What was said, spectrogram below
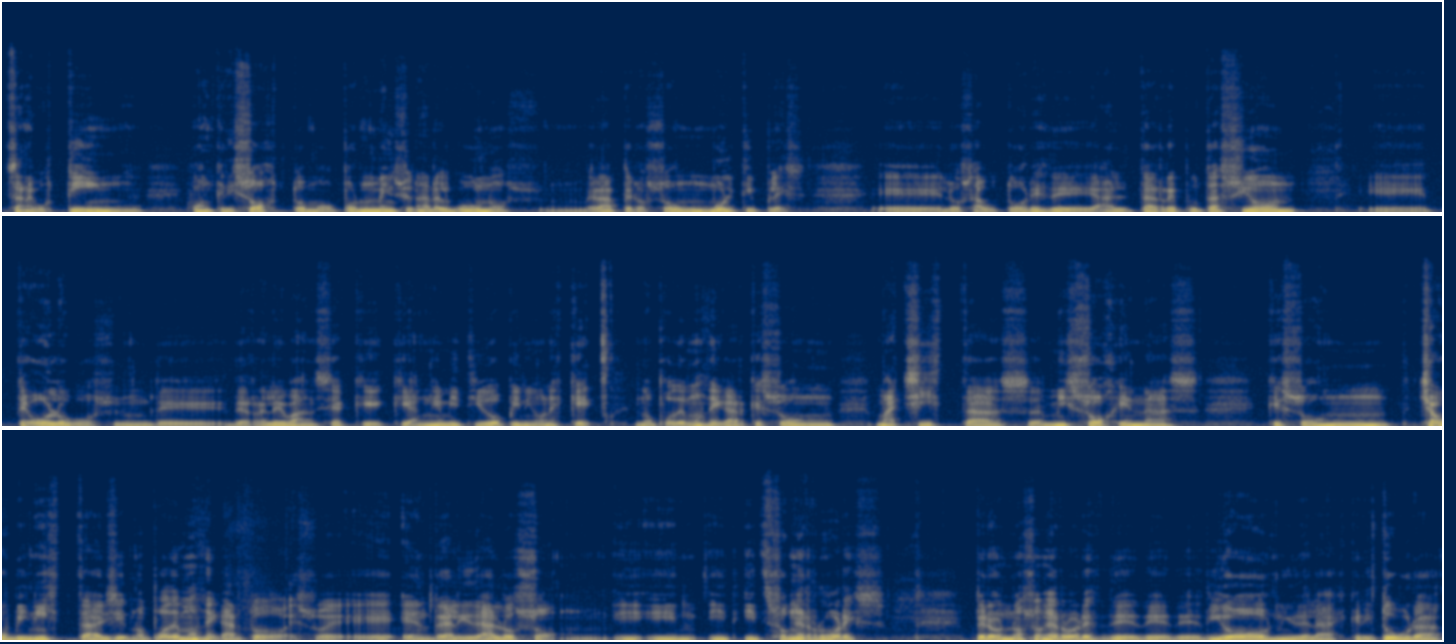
San Agustín, Juan Crisóstomo, por mencionar algunos, ¿verdad? pero son múltiples eh, los autores de alta reputación, eh, teólogos de, relevancia que, han emitido opiniones que no podemos negar que son machistas, misógenas, que son chauvinistas, no podemos negar todo eso, eh, en realidad lo son, y, son errores, pero no son errores de, Dios ni de la escritura,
